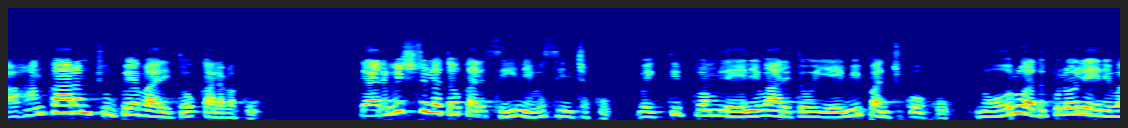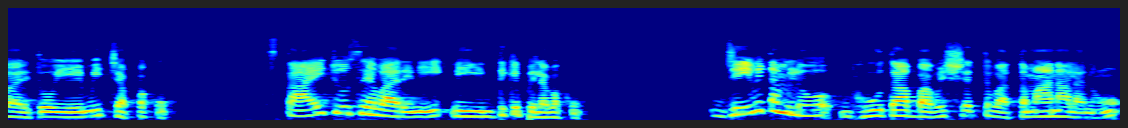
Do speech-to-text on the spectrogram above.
అహంకారం చూపే వారితో కలవకు. గర్విష్ఠులతో కలిసి నివసించకు. వ్యక్తిత్వం లేని వారితో ఏమీ పంచుకోకు. నోరు అదుపులో లేని వారితో ఏమీ చెప్పకు. స్థాయి చూసేవారిని నీ ఇంటికి పిలవకు. జీవితంలో భూత భవిష్యత్ వర్తమానాలను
